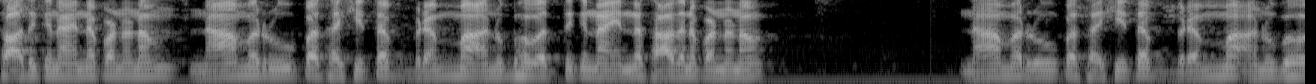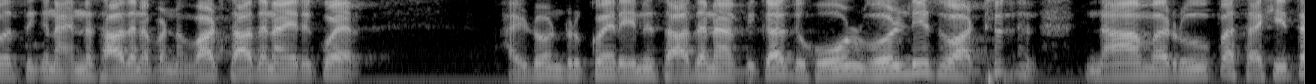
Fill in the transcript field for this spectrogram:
so அதுக்கு நான் என்ன பண்ணணும் நாமரூப சகித பிரம்ம அனுபவத்துக்கு நான் என்ன சாதனை பண்ணணும் நாமரூப சகித பிரம்ம அனுபவத்துக்கு நான் என்ன சாதனை பண்ணேன்? What sadhana I require I don't require any sadhana because the whole world is what நாம ரூப சகித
